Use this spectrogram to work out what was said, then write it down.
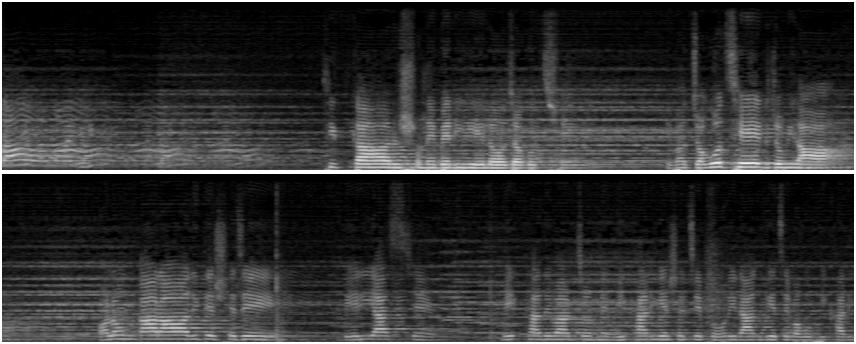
দাও ভিক্ষা দাও। চিৎকার শুনে বেরিয়ে এলো জগৎ এবার জগৎ শেঠ জমিদার, অলঙ্কার দিতে সেজে বেরিয়ে আসছে। ভিক্ষা দেওয়ার জন্য ভিখারি এসেছে, প্রহরী ডাক দিয়েছে, বাবু, ভিখারি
